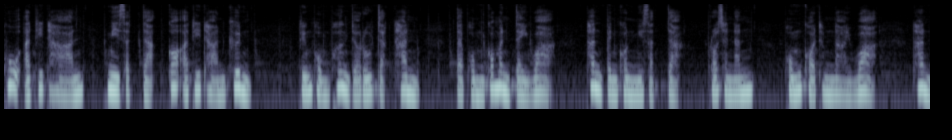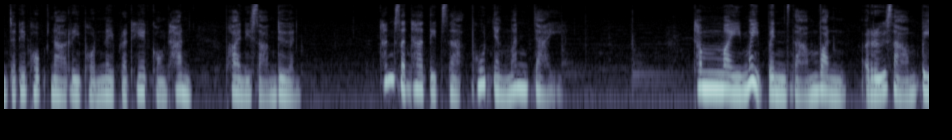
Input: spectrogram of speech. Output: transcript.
ผู้อธิษฐานมีสัจจะก็อธิษฐานขึ้น ถึงผมเพิ่งจะรู้จักท่าน แต่ผมก็มั่นใจว่า ท่านเป็นคนมีสัจจะ เพราะฉะนั้นผมขอทำนายว่า ท่านจะได้พบนารีผลในประเทศของท่าน ภายในสามเดือน ท่านสัทธาติสะพูดอย่างมั่นใจทำไมไม่เป็นสามวันหรือสามปี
